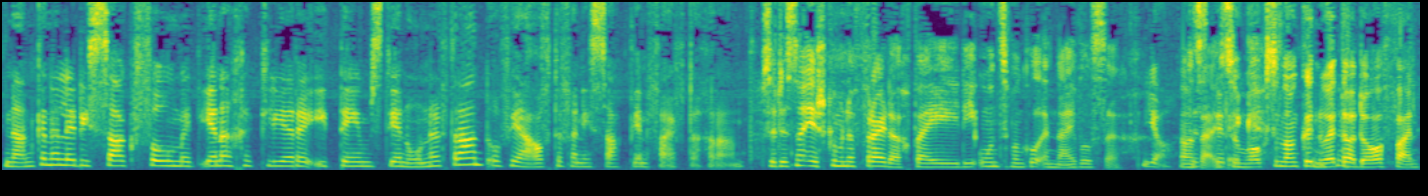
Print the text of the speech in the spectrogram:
en dan kan hulle die sak vul met enige klere items teen R100 of die helfte van die sak teen R50. So dis nou eers komende Vrydag by die ons winkel in Nywelsig. Ja, ons sê so maak so lank 'n nota daarvan.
